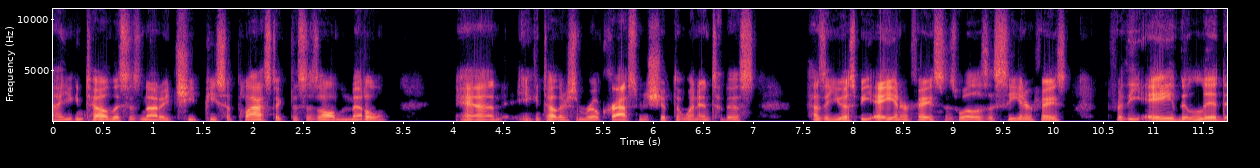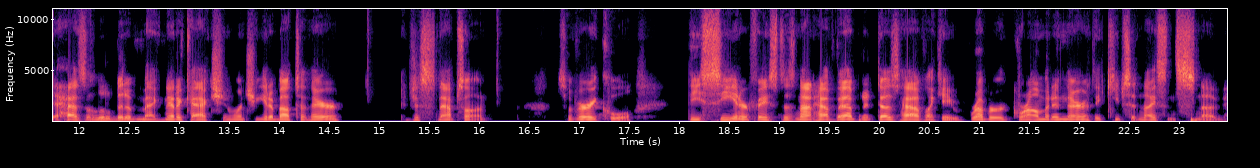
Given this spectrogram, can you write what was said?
Uh, you can tell this is not a cheap piece of plastic. This is all metal. And you can tell there's some real craftsmanship that went into this. Has a USB-A interface as well as a C interface. For the A, the lid has a little bit of magnetic action. Once you get about to there, it just snaps on. So very cool. The C interface does not have that, but it does have like a rubber grommet in there that keeps it nice and snug.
